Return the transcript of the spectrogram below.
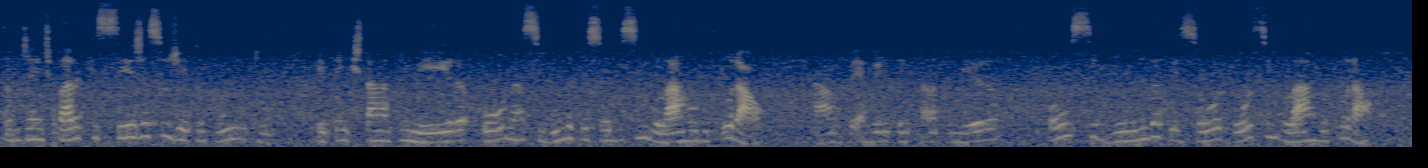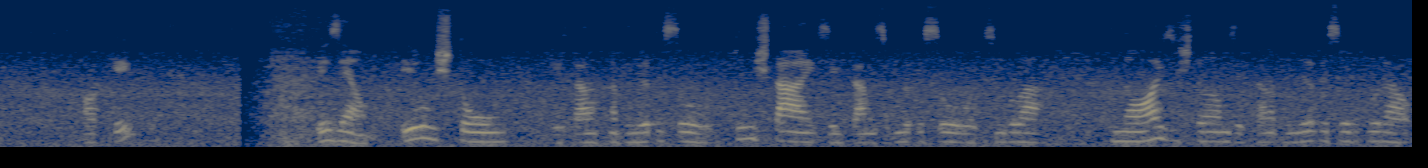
Então, gente, para que seja sujeito oculto, ele tem que estar na primeira ou na segunda pessoa do singular ou do plural. Tá? O verbo ele tem que estar na primeira ou segunda pessoa do singular do plural. Ok? Exemplo, eu estou, ele está na primeira pessoa. Tu estás, ele está na segunda pessoa do singular. Nós estamos, ele está na primeira pessoa do plural.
